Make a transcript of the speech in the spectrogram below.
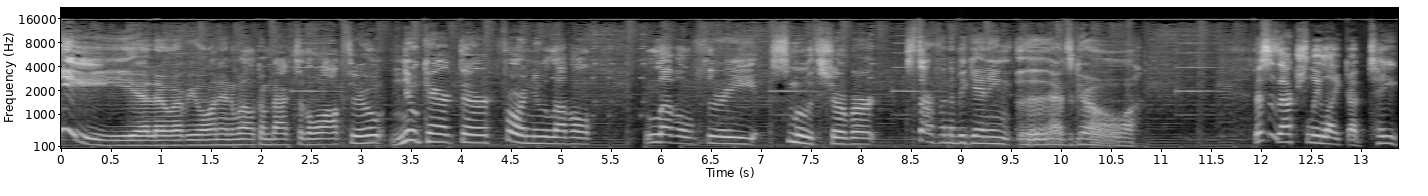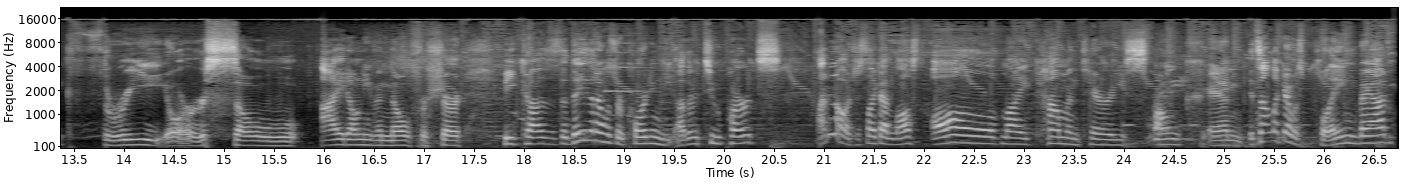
Hello everyone and welcome back to the walkthrough. New character for a new level. Level 3, Smooth Sherbert. Start from the beginning, let's go. This is actually like a take 3 or so. I don't even know for sure. Because the day that I was recording the other two parts, I don't know, just like I lost all of my commentary spunk. And it's not like I was playing bad.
